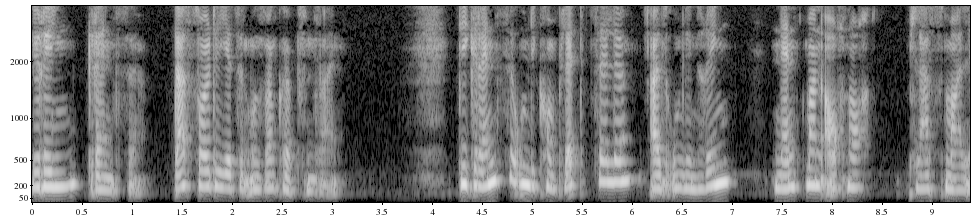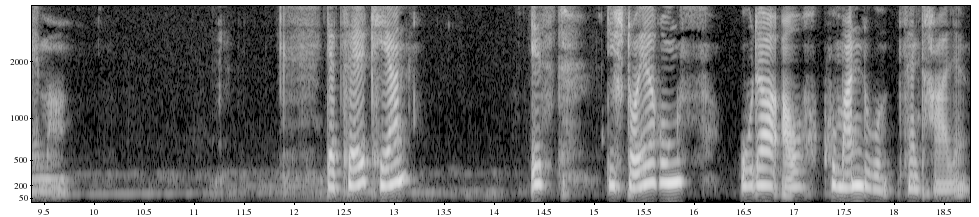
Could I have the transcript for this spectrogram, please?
Ring, Grenze. Das sollte jetzt in unseren Köpfen sein. Die Grenze um die komplette Zelle, also um den Ring, nennt man auch noch Plasmalemma. Der Zellkern ist die Steuerungs- oder auch Kommandozentrale.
